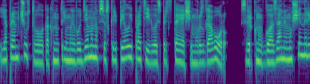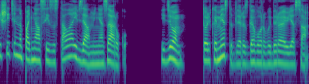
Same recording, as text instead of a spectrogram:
Я прям чувствовала, как внутри моего демона все скрипело и противилось предстоящему разговору. Сверкнув глазами, мужчина решительно поднялся из-за стола и взял меня за руку. Идем. Только место для разговора выбираю я сам.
